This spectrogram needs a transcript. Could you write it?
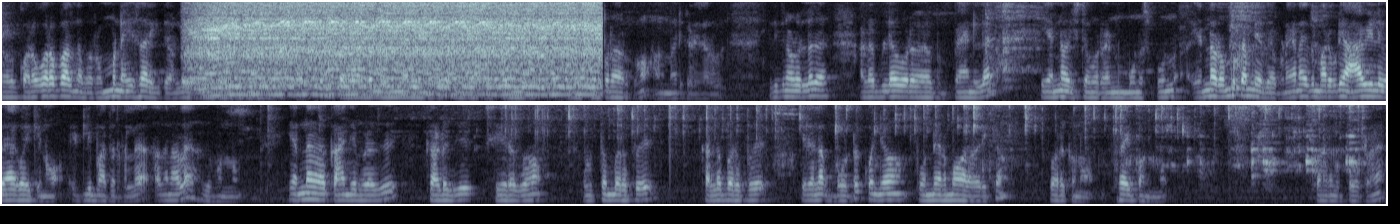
ஒரு குறை குறைப்பாக இருந்தப்போ ரொம்ப நைஸாக அரைக்க இருக்கும். அந்த மாதிரி கிடையாது இதுக்கு நடுவில் அடுப்பில் ஒரு பேனில் எண்ணெய் வச்சுட்டோம். ஒரு ரெண்டு மூணு ஸ்பூன் எண்ணெய் ரொம்ப கம்மியாக தேவைப்படும் ஏன்னா இது மறுபடியும் ஆவியில் வேக வைக்கணும். இட்லி பாத்திரத்தில். அதனால் இது பண்ணணும். எண்ணெய் காஞ்ச பிறகு கடுகு சீரகம் உளுத்தம்பருப்பு கடலப்பருப்பு இதெல்லாம் போட்டு கொஞ்சம் பொன்னிறமாக வர வரைக்கும் வறுக்கணும். ஃப்ரை பண்ணணும். பாருங்கள் போட்டுறேன்.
